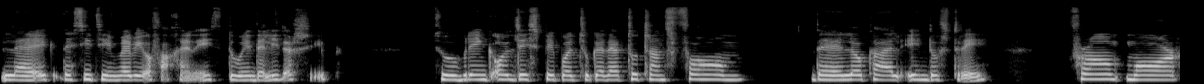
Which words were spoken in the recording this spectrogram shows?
like the city maybe of Aachen is doing the leadership to bring all these people together to transform the local industry from more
